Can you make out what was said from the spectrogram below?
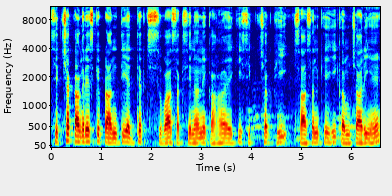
शिक्षक कांग्रेस के प्रांतीय अध्यक्ष सुभाष सक्सेना ने कहा है कि शिक्षक भी शासन के ही कर्मचारी हैं।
